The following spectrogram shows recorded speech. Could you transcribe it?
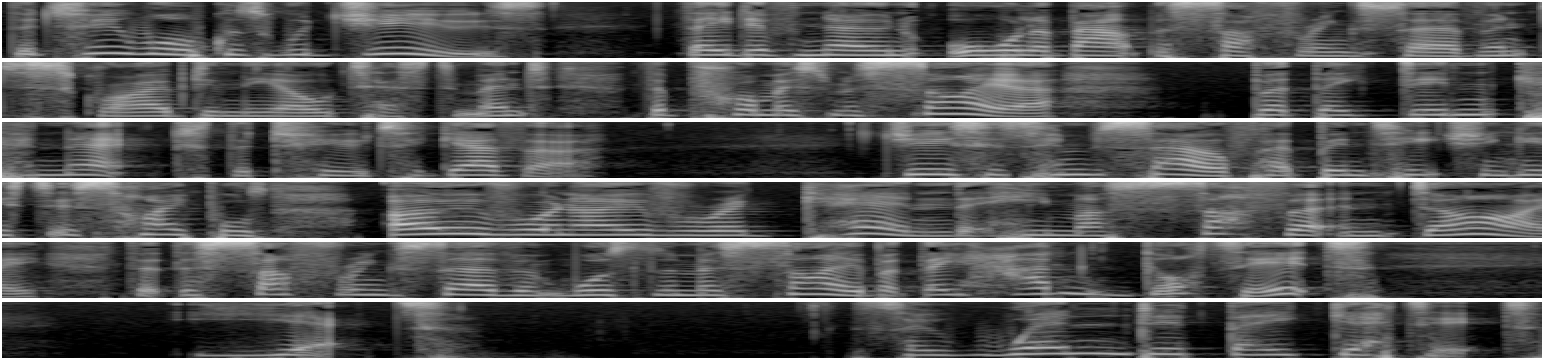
The two walkers were Jews. They'd have known all about the suffering servant described in the Old Testament, the promised Messiah, but they didn't connect the two together. Jesus himself had been teaching his disciples over and over again that he must suffer and die, that the suffering servant was the Messiah, but they hadn't got it yet. So, when did they get it?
